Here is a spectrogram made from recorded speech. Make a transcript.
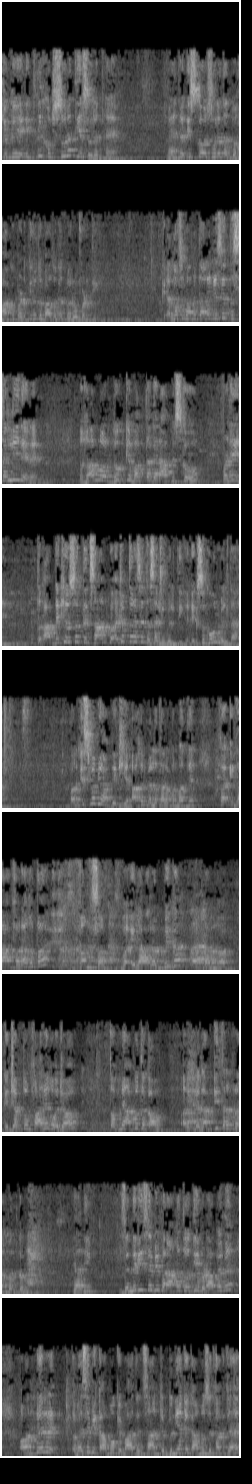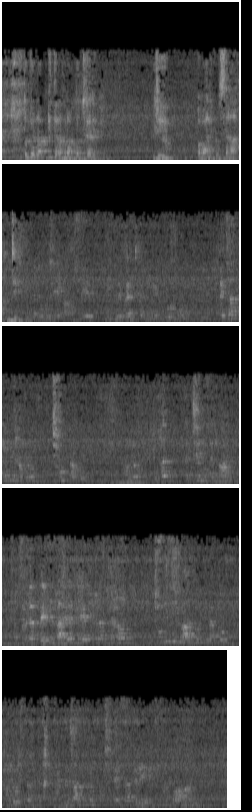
کیونکہ اتنی خوبصورت یہ صورت ہے۔ میں تو اس کو سورت ادوہا کو پڑھتی ہوں تو بعض اوقات میں رو پڑتی ہوں۔ کہ اللہ سبحانہ تعالیٰ جیسے تسلی دے رہے غم اور دکھ کے وقت اگر آپ اس کو پڑھیں تو آپ دیکھیے اس وقت انسان کو عجب طرح سے تسلی ملتی ہے، ایک سکون ملتا ہے۔ اور اس میں بھی آپ دیکھیے، آخر میں اللہ تعالیٰ فرماتے فضا فرغتا فن سب و الا رب کا کہ جب تم فارغ ہو جاؤ، تو اپنے آپ کو تھکاؤ اور اپنے رب کی طرف رغبت کرو۔ یعنی زندگی سے بھی فراغت ہوتی ہے بڑھاپے میں، اور پھر ویسے بھی کاموں کے بعد انسان جب دنیا کے کاموں سے تھک جائے، تو پھر رب کی طرف رغبت کرے۔ جی وعلیکم السلام۔ جی۔ ہم لوگ بہت اچھے مسلمان مطلب ویسے ظاہر ہے جہاں چھوٹی سی بات ہوتی ہے تو ہم لوگ میں چاہتی ہوں کچھ ایسا کریں ایسی کچھ دعا مانگیں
